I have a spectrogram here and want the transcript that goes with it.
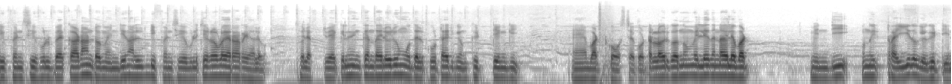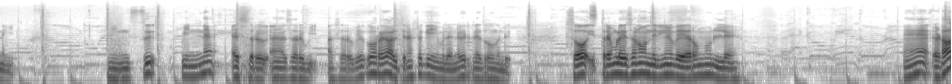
ഡിഫെൻസീവ് ഫുൾ ബാക്ക് ആടാ കേട്ടോ മെൻഡി നല്ല ഡിഫെൻസീവ് വിളിച്ചുള്ള പ്ലെയർ അറിയാലോ. സോ ലെഫ്റ്റ് ബാക്കിൽ നിങ്ങൾക്ക് എന്തായാലും ഒരു മുതൽക്കൂട്ടായിരിക്കും. കിട്ടിയെങ്കിൽ. ബട്ട് കോസ്റ്റ് കോട്ടുള്ളവർക്കൊന്നും വലിയ ഇതുണ്ടാവില്ല ബട്ട് മിന്റി ഒന്ന് ട്രൈ ചെയ്ത് നോക്കിയോ കിട്ടിയിട്ടുണ്ടെങ്കിൽ മിങ്സ് പിന്നെ എസറ് സെർബി സെർബി കുറേ കാലത്തിന് ഇഷ്ടം ഗെയിമിൽ തന്നെ വരുന്നത് തോന്നുന്നുണ്ട്. സോ ഇത്രയും പ്ലേസാണ് വന്നിരിക്കുന്നത് വേറെ ഒന്നും ഇല്ലേ ഏ എടാ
